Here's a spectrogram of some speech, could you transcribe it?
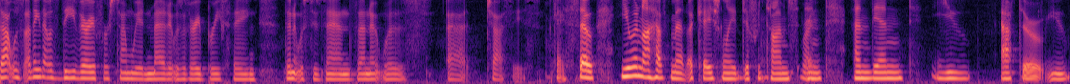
that was I think that was the very first time we had met. It was a very brief thing. Then it was Suzane's. Then it was at Chassis. Okay, so you and I have met occasionally at different times, Right. and and then you, after you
